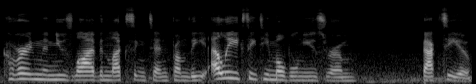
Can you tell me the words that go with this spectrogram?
Covering the news live in Lexington from the LEX 18 Mobile Newsroom. Back to you.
